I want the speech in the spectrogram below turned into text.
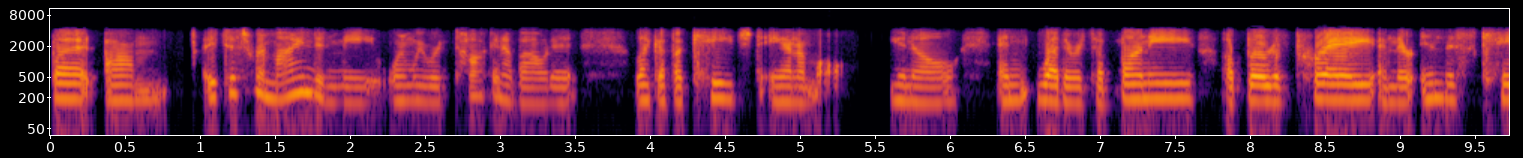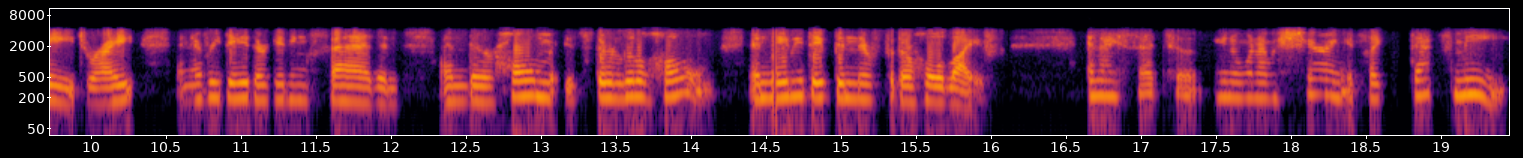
But um, it just reminded me when we were talking about it, like of a caged animal, you know, and whether it's a bunny, a bird of prey, and they're in this cage, right? And every day they're getting fed, and and their home, it's their little home, and maybe they've been there for their whole life. And I said to, you know, when I was sharing, it's like that's me.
